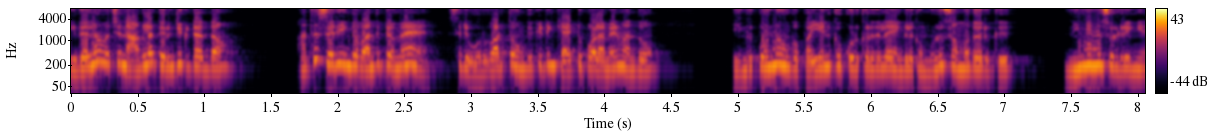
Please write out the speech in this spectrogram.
இதெல்லாம் வச்சு நாங்களா தெரிஞ்சுக்கிட்டதுதான். அதான் சரி இங்க வந்துட்டோமே. சரி ஒரு வார்த்தை உங்ககிட்ட கேட்டு போலாமே வந்தோம். எங்க பொண்ணு உங்க பையனுக்கு கொடுக்கறதுல எங்களுக்கு முழு சம்மதம் இருக்கு. நீங்க என்ன சொல்றீங்க?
